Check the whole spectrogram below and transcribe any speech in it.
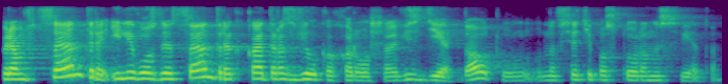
прям в центре, или возле центра какая-то развилка хорошая, везде, да, вот на все типа стороны света.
